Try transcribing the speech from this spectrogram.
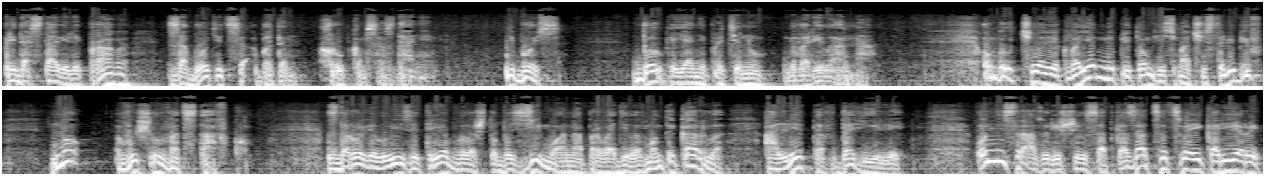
предоставили право заботиться об этом хрупком создании. «Не бойся, долго я не протяну», — говорила она. Он был человек военный, притом весьма чистолюбив, но вышел в отставку. Здоровье Луизы требовало, чтобы зиму она проводила в Монте-Карло, а лето в Давиле. Он не сразу решился отказаться от своей карьеры,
